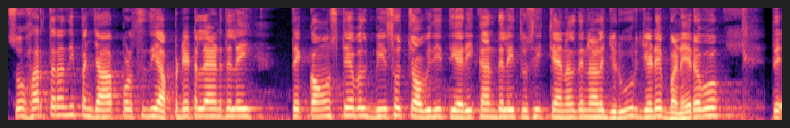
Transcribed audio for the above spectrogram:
ਸੋ ਹਰ ਤਰ੍ਹਾਂ ਦੀ ਪੰਜਾਬ ਪੁਲਿਸ ਦੀ ਅਪਡੇਟ ਲੈਣ ਦੇ ਲਈ ਤੇ ਕਾਂਸਟੇਬਲ 2024 ਦੀ ਤਿਆਰੀ ਕਰਨ ਦੇ ਲਈ ਤੁਸੀਂ ਚੈਨਲ ਦੇ ਨਾਲ ਜਰੂਰ ਜਿਹੜੇ ਬਣੇ ਰਹੋ। ਤੇ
